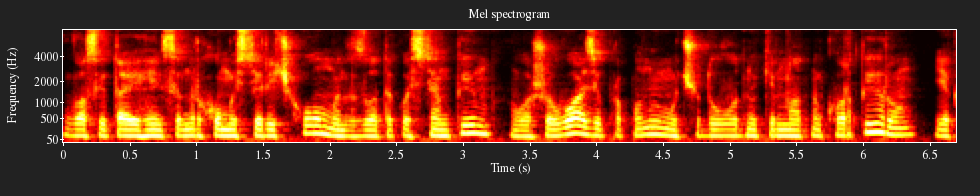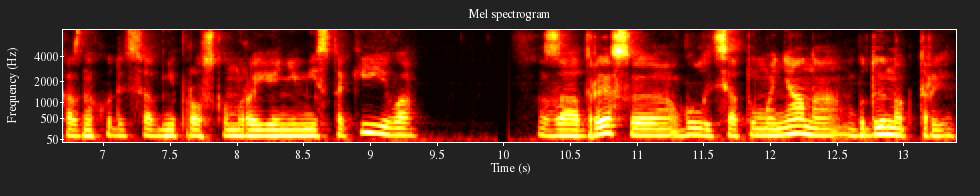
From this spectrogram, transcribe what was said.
Вас вітає агенція нерухомості Home. Мене звати Костянтин. У вашій увазі пропонуємо чудову однокімнатну квартиру, яка знаходиться в Дніпровському районі міста Києва за адресою вулиця Туманяна, будинок 3.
